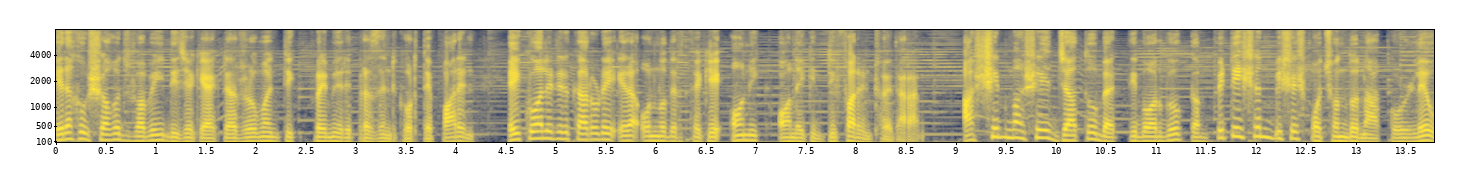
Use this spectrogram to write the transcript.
এরা খুব সহজভাবেই নিজেকে একটা রোমান্টিক প্রেমে রিপ্রেজেন্ট করতে পারেন। এই কোয়ালিটির কারণে এরা অন্যদের থেকে অনেক অনেক ডিফারেন্ট হয়ে দাঁড়ান। আশ্বিন মাসে জাত ব্যক্তিবর্গ কম্পিটিশন বিশেষ পছন্দ না করলেও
